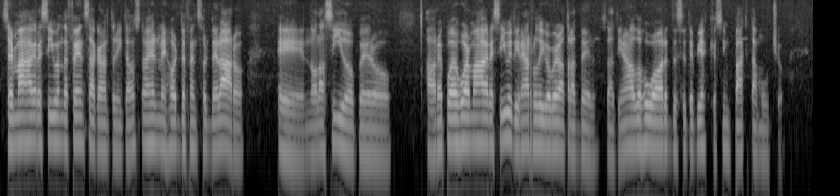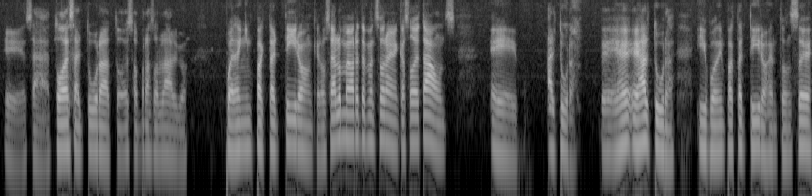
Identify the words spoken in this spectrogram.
ser más agresivo en defensa, que Anthony Towns no es el mejor defensor del aro, eh, no lo ha sido, pero ahora puede jugar más agresivo y tiene a Rudy Gobert atrás de él, o sea, tiene a dos jugadores de siete pies que eso impacta mucho, eh, o sea, toda esa altura, todos esos brazos largos pueden impactar tiros, aunque no sean los mejores defensores en el caso de Towns, eh, altura. Es, altura y puede impactar tiros. Entonces,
